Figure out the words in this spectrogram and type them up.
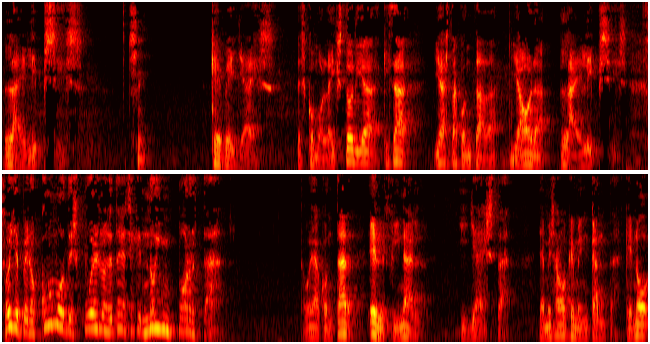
la elipsis. Sí. Qué bella es. Es como la historia, quizá ya está contada, y ahora la elipsis. Oye, pero ¿cómo después los detalles? No importa. Te voy a contar el final, y ya está. Y a mí es algo que me encanta, que no,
